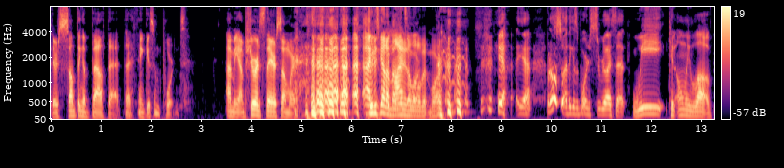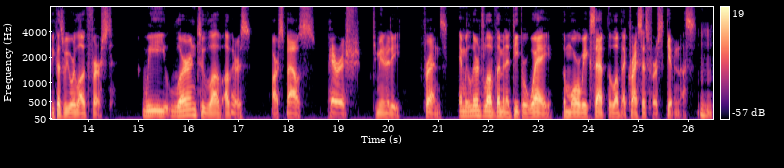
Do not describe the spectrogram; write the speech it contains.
There's something about that that I think is important. I mean, I'm sure it's there somewhere. we just got to mine it a little bit more. yeah, yeah. But also, I think it's important just to realize that we can only love because we were loved first. We learn to love others, our spouse, parish, community, friends, and we learn to love them in a deeper way the more we accept the love that Christ has first given us. Mhm.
